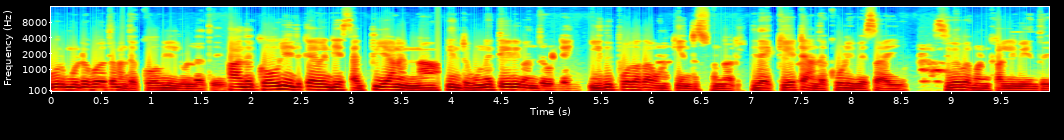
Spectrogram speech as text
ஊர் முழுவதும் அந்த கோவிலில் உள்ளது. அந்த கோவிலில் இருக்க வேண்டிய சக்தியான நான் இன்று உன்னை தேடி வந்து உள்ளேன் இது போதாதா உனக்கு என்று சொன்னார். இதை கேட்ட அந்த கூலி விவசாயி சிவபெருமான் கல்வி வேந்து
